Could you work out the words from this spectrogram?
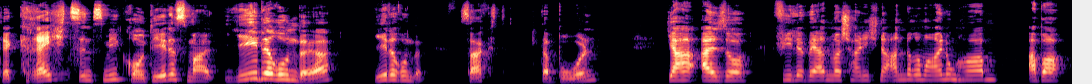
Der krächzt mhm. ins Mikro und jedes Mal, jede Runde, ja, jede Runde, sagt der Bohlen, ja, also viele werden wahrscheinlich eine andere Meinung haben, aber,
